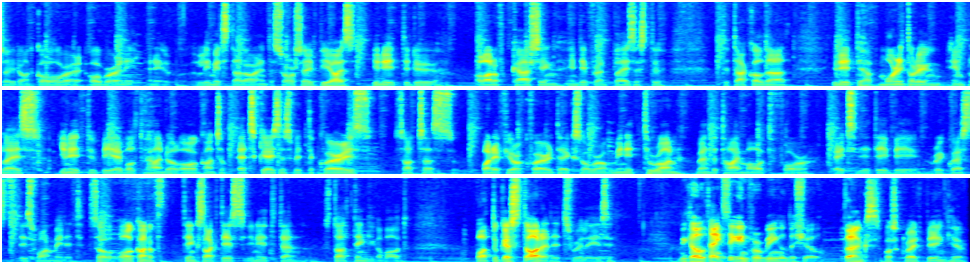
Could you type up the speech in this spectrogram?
so you don't go over, over any, any limits that are in the source APIs. You need to do a lot of caching in different places to, to tackle that. You need to have monitoring in place. You need to be able to handle all kinds of edge cases with the queries, such as what if your query takes over a minute to run when the timeout for HTTP requests is one minute. So all kind of things like this you need to then start thinking about. But to get started, it's really easy. Mikael, thanks again for being on the show. Thanks, it was great being here.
